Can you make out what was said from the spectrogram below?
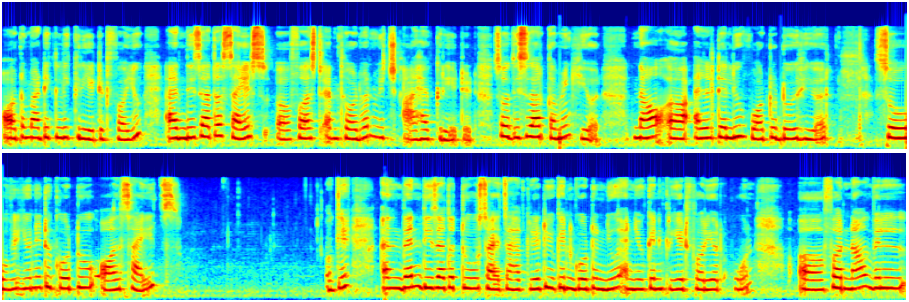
automatically created for you. And these are the sites uh, first and third one which I have created. So this is are coming here. Now uh, I'll tell you what to do here. So you need to go to all sites. Okay? And then these are the two sites I have created. You can go to new and you can create for your own uh, for now we'll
